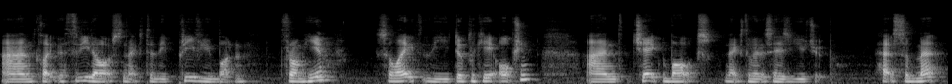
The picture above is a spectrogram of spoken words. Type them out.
and click the three dots next to the preview button. From here, select the duplicate option and check the box next to where it says YouTube. Hit submit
